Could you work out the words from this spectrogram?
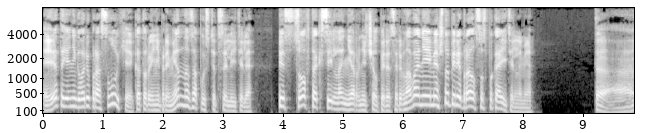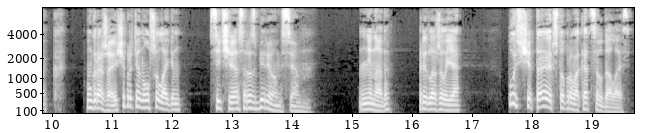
И это я не говорю про слухи, которые непременно запустят целителя. Песцов так сильно нервничал перед соревнованиями, что перебрал с успокоительными. «Так...» — угрожающе протянул Шелагин. «Сейчас разберемся». «Не надо», — предложил я. «Пусть считают, что провокация удалась.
